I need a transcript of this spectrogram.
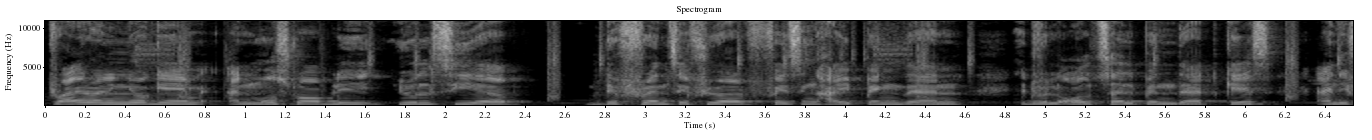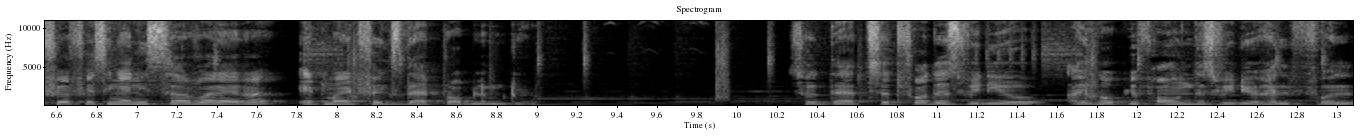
try running your game and most probably you will see a difference if you are facing high ping then it will also help in that case and if you're facing any server error it might fix that problem too so that's it for this video. I hope you found this video helpful.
